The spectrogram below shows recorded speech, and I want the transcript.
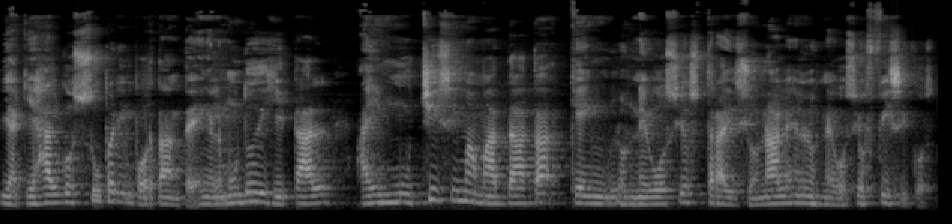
Y aquí es algo súper importante. En el mundo digital hay muchísima más data que en los negocios tradicionales, en los negocios físicos.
